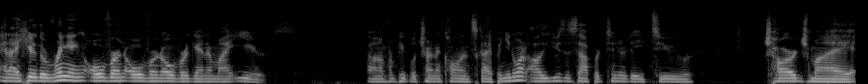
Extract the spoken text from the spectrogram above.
and I hear the ringing over and over and over again in my ears um, from people trying to call in Skype. And you know what? I'll use this opportunity to charge my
